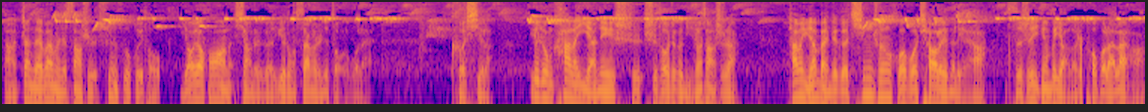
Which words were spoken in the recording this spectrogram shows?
啊站在外面的丧尸迅速回头，摇摇晃晃的向这个岳仲三个人就走了过来。可惜了，岳仲看了一眼那十十头这个女生丧尸啊，他们原本这个青春活泼俏丽的脸啊，此时已经被咬的是破破烂烂啊。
